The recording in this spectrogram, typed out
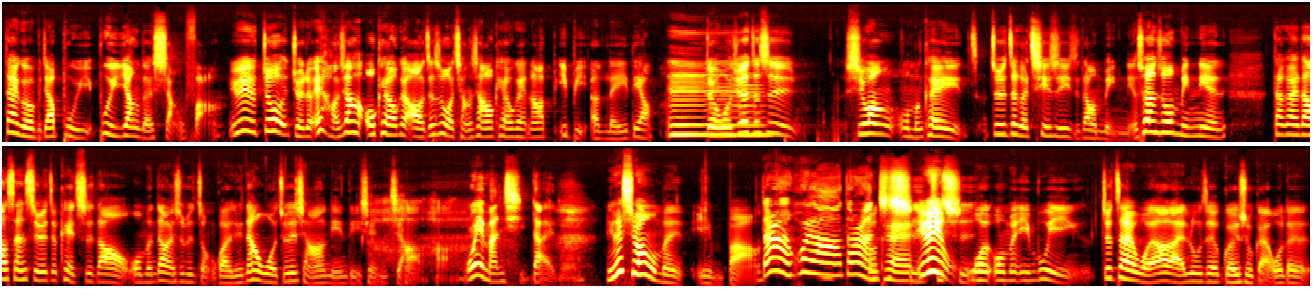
带给我比较不一不一样的想法，因为就觉得哎、好像 OK OK 哦，这是我强项 OK OK，然后一笔呃雷掉。嗯，对我觉得这是希望我们可以就是这个气势一直到明年，虽然说明年。大概到三四月就可以知道我们到底是不是总冠军，但我就是想要年底先讲。好好，我也蛮期待的。你会希望我们赢吧？当然会啊，当然支 OK，持因为我我们赢不赢，就在我要来录这个归属感，我的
